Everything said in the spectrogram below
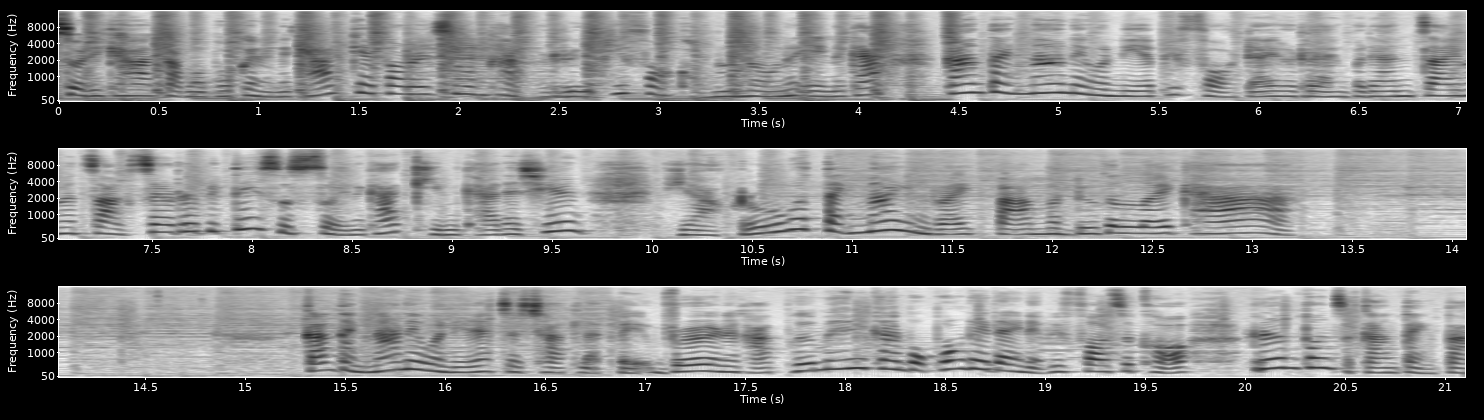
สวัสดีค่ะ กลับมาพบกันอีกนะคะเกฟอร์เรซูมค่ะ หรือพี่ฟอร์ของน้องๆนั่นเองนะคะ การแต่งหน้าในวันนี้พี่ฟอร์ได้แรงบันดาลใจมาจากเซเลบริตี้สุดสวยนะคะคิมคาเดเชียนอยากรู้ว่าแต่งหน้าอย่างไรตามมาดูกันเลยค่ะ การแต่งหน้าในวันนี้จะชัดและเป๊ะเวอร์นะคะ เพื่อไม่ให้มีการบกพร่องใดๆเนี่ยพี่ฟอร์จะขอเริ่มต้นจากการแต่งตา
